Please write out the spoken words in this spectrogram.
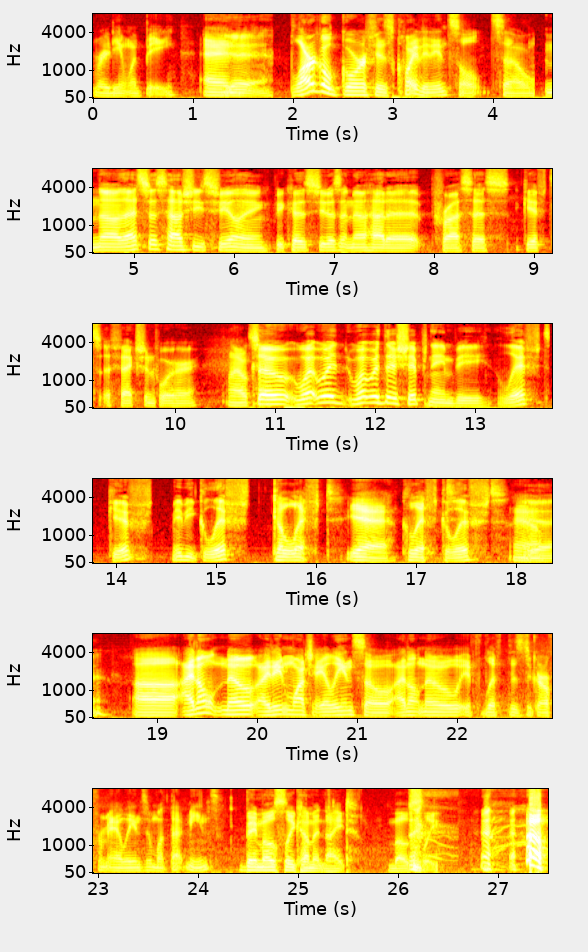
radiant would be. And Yeah. Blargle Gorf is quite an insult, so No, that's just how she's feeling because she doesn't know how to process Gift's affection for her. okay. So, what would what would their ship name be? Lift, Gift, maybe Glyft, Glyft, yeah, Glyft. Glyft. Yeah. Uh, I don't know. I didn't watch Aliens, so I don't know if Lift is the girl from Aliens and what that means. They mostly come at night. Mostly. oh,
